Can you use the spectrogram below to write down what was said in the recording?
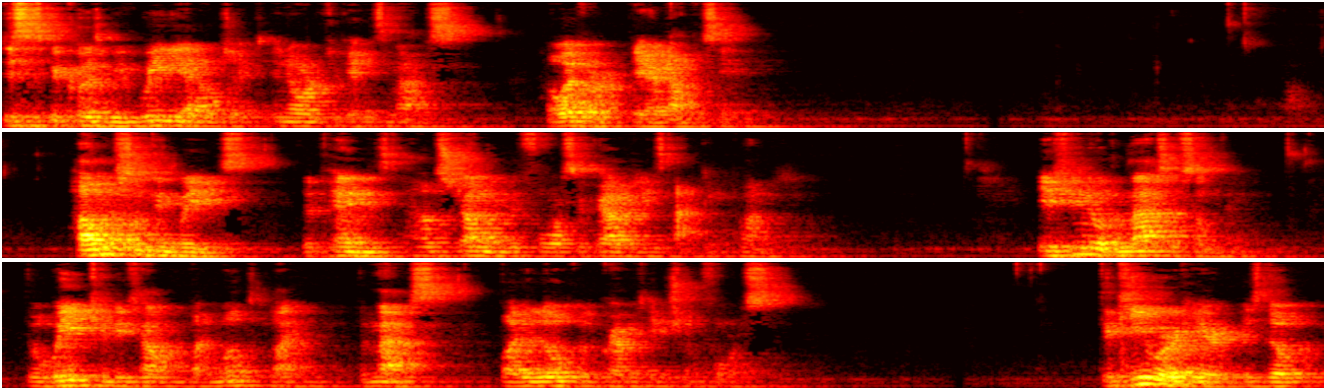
This is because we weigh an object in order to get its mass. However, they are not the same. How much something weighs depends how strongly the force of gravity is acting upon it. If you know the mass of something, the weight can be found by multiplying the mass by the local gravitational force. The key word here is local.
